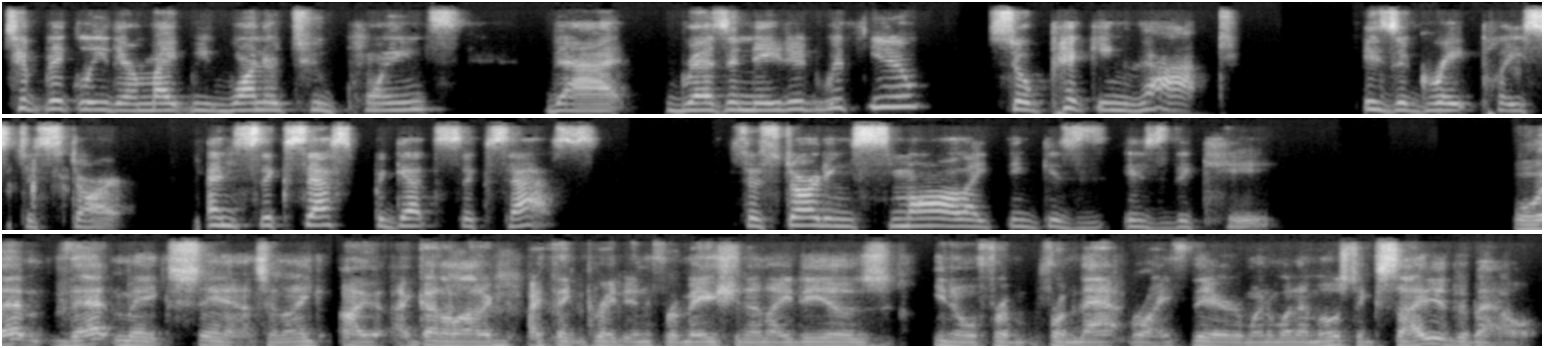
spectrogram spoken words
typically there might be one or two points that resonated with you. So picking that is a great place to start. And success begets success. So starting small, I think, is is the key. Well, that that makes sense, and I, I, I got a lot of I think great information and ideas, you know, from from that right there. When what I'm most excited about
